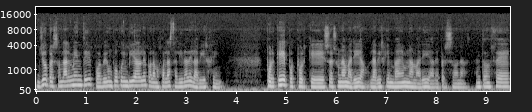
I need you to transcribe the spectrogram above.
yo personalmente pues veo un poco inviable por lo mejor la salida de la Virgen. ¿Por qué? Pues porque eso es una marea. La Virgen va en una marea de personas. Entonces,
